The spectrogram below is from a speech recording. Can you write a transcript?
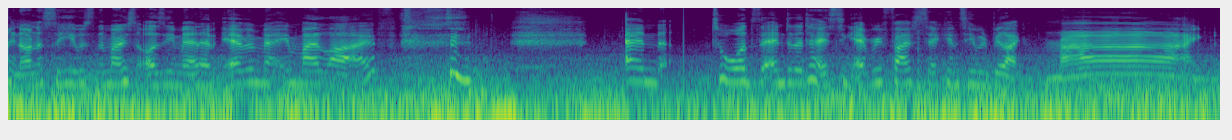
and honestly, he was the most Aussie man I've ever met in my life. and towards the end of the tasting, every five seconds he would be like, mate.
